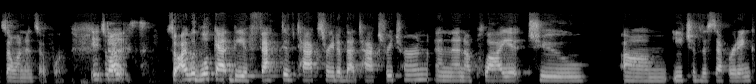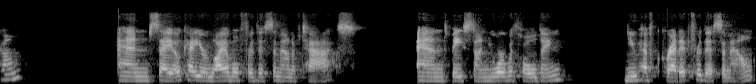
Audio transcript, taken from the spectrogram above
so on and so forth? it So I- does. So I would look at the effective tax rate of that tax return and then apply it to um, each of the separate income and say, okay, you're liable for this amount of tax. And based on your withholding, you have credit for this amount.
